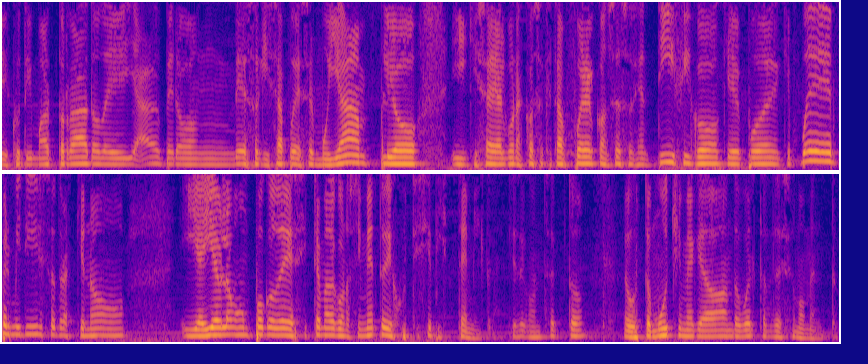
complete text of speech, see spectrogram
Discutimos harto rato de ya, pero de eso quizás puede ser muy amplio y quizás hay algunas cosas que están fuera del consenso científico que pueden, que pueden permitirse, otras que no. Y ahí hablamos un poco de sistema de conocimiento y justicia epistémica, que ese concepto me gustó mucho y me ha quedado dando vueltas desde ese momento.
